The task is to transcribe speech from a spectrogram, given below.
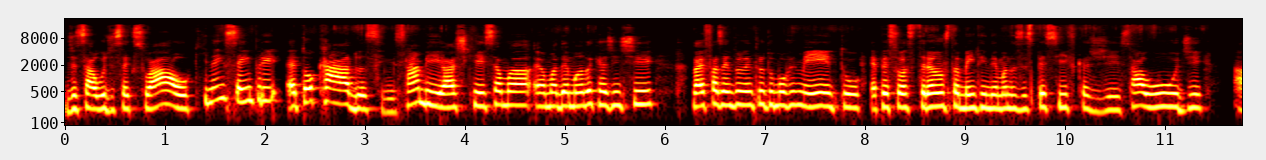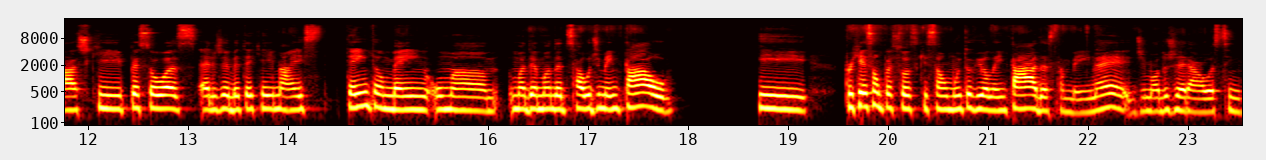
de saúde sexual que nem sempre é tocado, assim, sabe? Eu acho que isso é uma, é uma demanda que a gente vai fazendo dentro do movimento. É, pessoas trans também têm demandas específicas de saúde. Acho que pessoas LGBTQI têm também uma, uma demanda de saúde mental, e, porque são pessoas que são muito violentadas também, né? De modo geral, assim.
